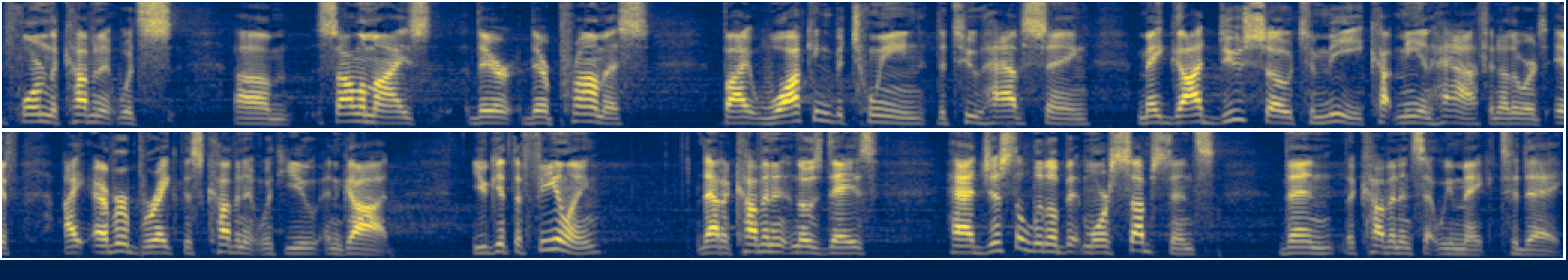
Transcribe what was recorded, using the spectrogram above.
formed the covenant would um, solemnize their, their promise by walking between the two halves, saying, May God do so to me, cut me in half. In other words, if I ever break this covenant with you and God. You get the feeling that a covenant in those days had just a little bit more substance than the covenants that we make today.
